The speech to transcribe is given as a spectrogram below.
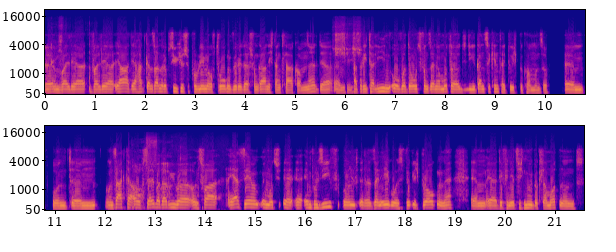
Ähm, weil der, weil der, ja, der hat ganz andere psychische Probleme. Auf Drogen würde der schon gar nicht dann klarkommen. Ne? Der ähm, hat Ritalin-Overdose von seiner Mutter die, die ganze Kindheit durchbekommen und so. Ähm, und, ähm, und sagt er auch Oh, selber fuck. darüber, und zwar, er ist sehr äh, äh, impulsiv und äh, sein Ego ist wirklich broken. Ne? Ähm, er definiert sich nur über Klamotten und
